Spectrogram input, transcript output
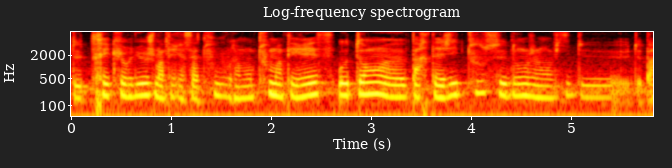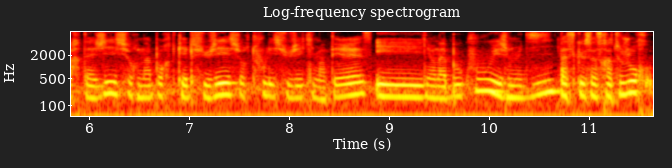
de très curieux, je m'intéresse à tout, vraiment tout m'intéresse. Autant euh, partager tout ce dont j'ai envie de, de, partager sur n'importe quel sujet, sur tous les sujets qui m'intéressent. Et il y en a beaucoup et je me dis, parce que ça sera toujours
